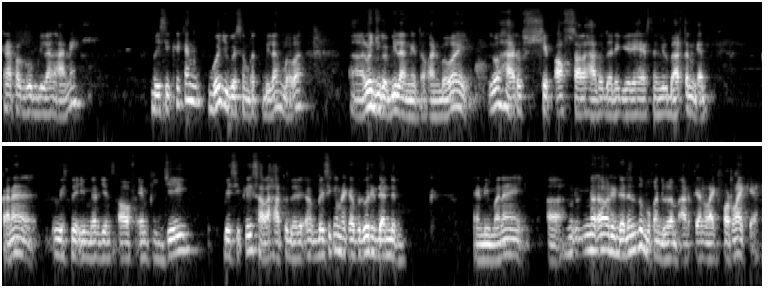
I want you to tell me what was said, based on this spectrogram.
Kenapa gue bilang aneh? Basically kan gue juga sempat bilang bahwa uh, lu juga bilang gitu kan bahwa lu harus ship off salah satu dari Gary Harris dan Will Barton kan? Karena with the emergence of MPJ basically salah satu dari uh, basically mereka berdua redundant. Yang di mana uh, no, redundant itu bukan dalam artian like for like ya.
